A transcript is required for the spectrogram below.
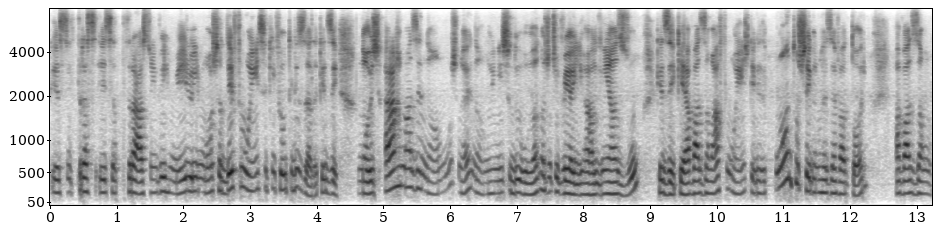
esse, traço, esse traço em vermelho, ele mostra a defluência que foi utilizada, quer dizer, nós armazenamos, né, no início do ano, a gente vê aí a linha azul, quer dizer, que é a vazão afluente, quer dizer, quanto chega no reservatório, a vazão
